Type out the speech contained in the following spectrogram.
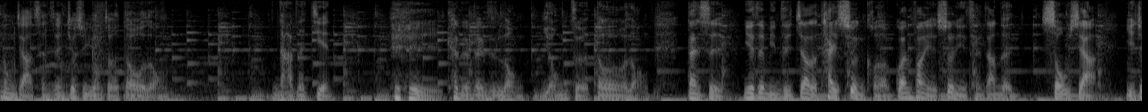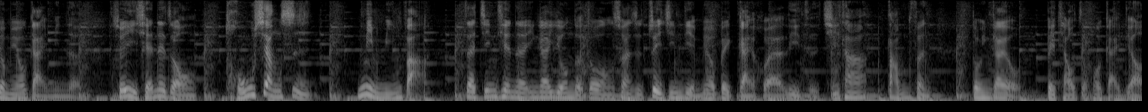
弄假成真，就是勇者斗恶龙拿着剑，嘿嘿，看着那只龙，勇者斗恶龙。但是因为这名字叫的太顺口了，官方也顺理成章的收下，也就没有改名了。所以以前那种图像式命名法。在今天呢，应该勇者斗龙算是最经典没有被改回来的例子，其他大部分都应该有被调整或改掉。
